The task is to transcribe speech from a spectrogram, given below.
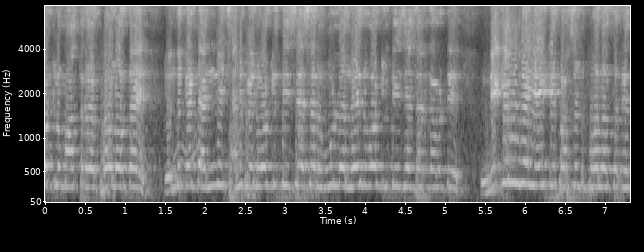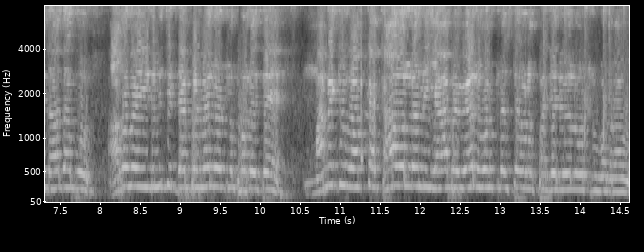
ఓట్లు మాత్రమే పోల్ అవుతాయి ఎందుకంటే అన్ని చనిపోయిన ఓట్లు తీసేశారు ఊళ్ళో లేని ఓట్లు తీసేశారు కాబట్టి నిఖరంగా ఎయిటీ పర్సెంట్ పోల్ అవుతున్నాయి దాదాపు. అరవై ఐదు నుంచి డెబ్బై వేల ఓట్లు పోల్ అయితే మనకి ఒక్క కావల్లోని యాభై వేల ఓట్లు వస్తే వాళ్ళకి పదిహేను వేల ఓట్లు కూడా రావు.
